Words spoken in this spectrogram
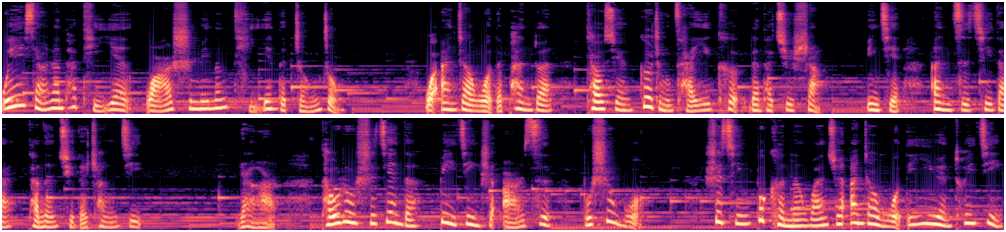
我也想让他体验我儿时没能体验的种种。我按照我的判断，挑选各种才艺课让他去上，并且暗自期待他能取得成绩。然而，投入实践的毕竟是儿子，不是我。事情不可能完全按照我的意愿推进。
